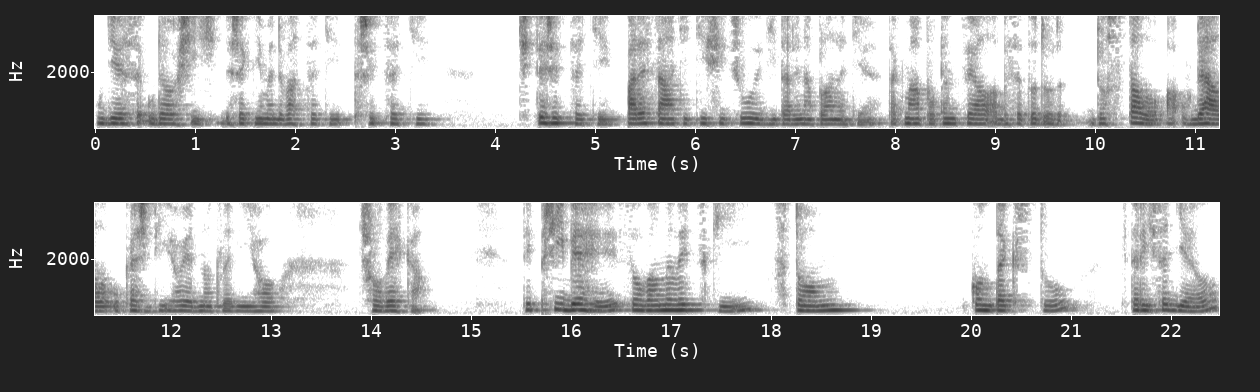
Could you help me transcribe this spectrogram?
uděje se u dalších, řekněme 20, 30, 40, 50 tisíců lidí tady na planetě, tak má potenciál, aby se to dostalo a událo u každého jednotlivého člověka. Ty příběhy jsou velmi lidský v tom kontextu, který se děl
